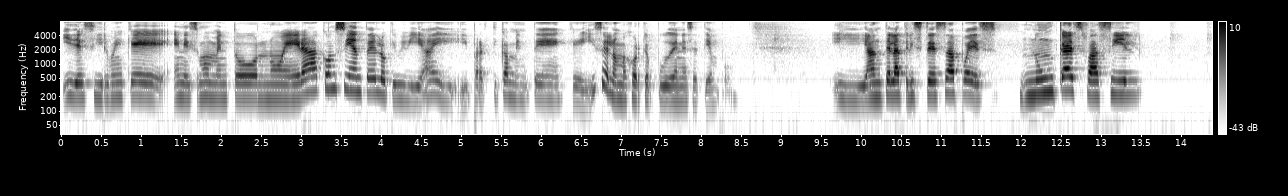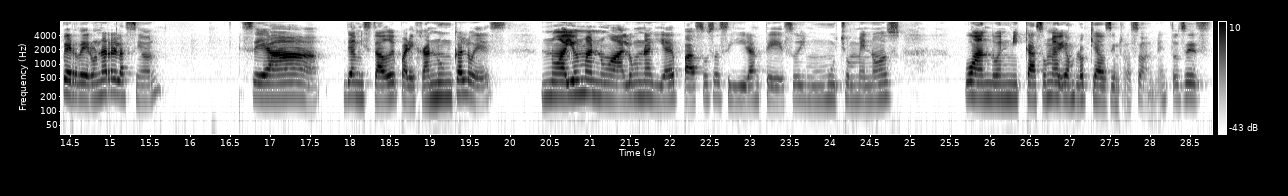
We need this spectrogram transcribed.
y decirme que en ese momento no era consciente de lo que vivía y, prácticamente que hice lo mejor que pude en ese tiempo. Y ante la tristeza, pues nunca es fácil perder una relación, sea de amistad o de pareja, nunca lo es. No hay un manual o una guía de pasos a seguir ante eso y mucho menos cuando en mi caso me habían bloqueado sin razón. Entonces,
